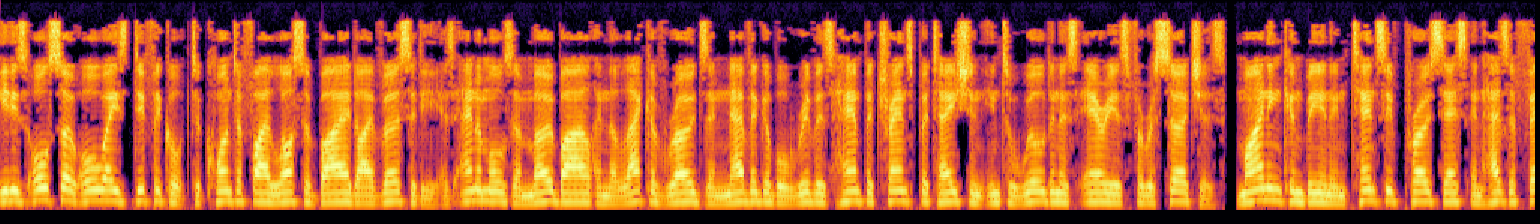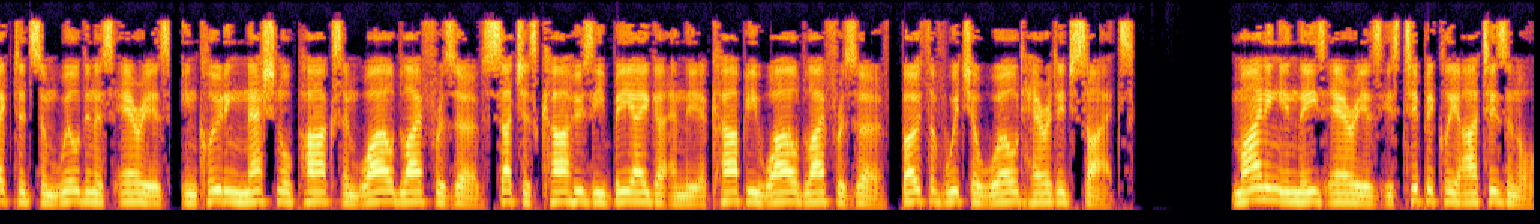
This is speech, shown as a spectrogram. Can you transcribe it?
It is also always difficult to quantify loss of biodiversity as animals are mobile and the lack of roads and navigable rivers hamper transportation into wilderness areas for researchers. Mining can be an intensive process and has affected some wilderness areas, including national parks and wildlife reserves such as Kahuzi Biega and the Okapi Wildlife Reserve, both of which are World Heritage Sites. Mining in these areas is typically artisanal,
